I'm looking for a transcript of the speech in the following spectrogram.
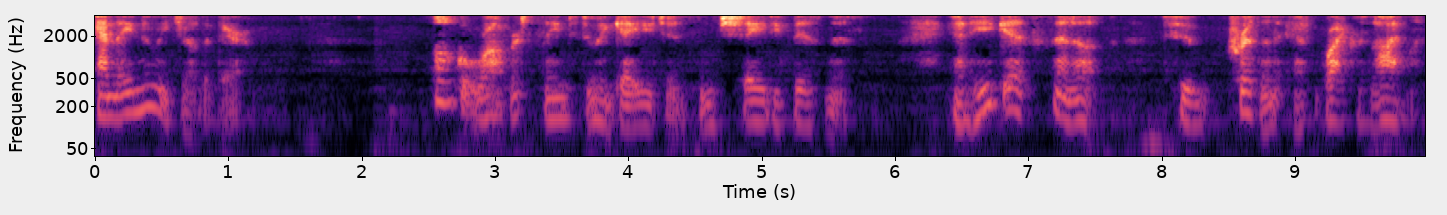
and they knew each other there. Uncle Robert seems to engage in some shady business, and he gets sent up to prison at Rikers Island.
